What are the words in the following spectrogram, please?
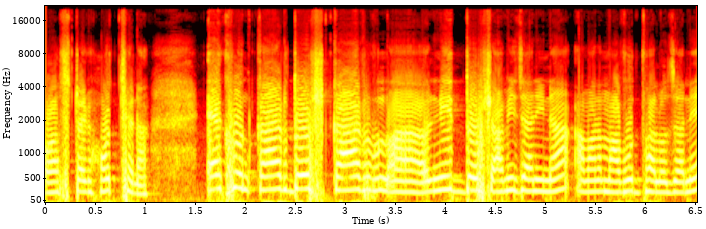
ওয়াচ টাইম হচ্ছে না। এখন কার দোষ, কার নির্দোষ, আমি জানি না, আমার মাবুদ ভালো জানে।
